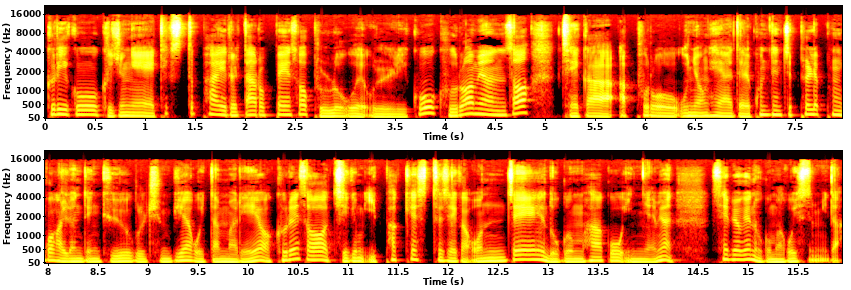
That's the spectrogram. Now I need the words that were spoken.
그리고 그 중에 텍스트 파일을 따로 빼서 블로그에 올리고 그러면서 제가 앞으로 운영해야 될 콘텐츠 플랫폼과 관련된 교육을 준비하고 있단 말이에요. 그래서 지금 이 팟캐스트 제가 언제 녹음하고 있냐면 새벽에 녹음하고 있습니다.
